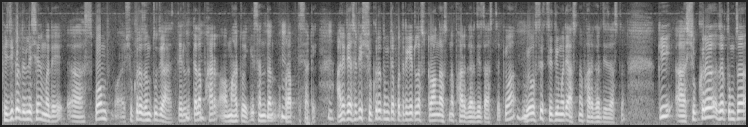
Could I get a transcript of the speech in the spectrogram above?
फिजिकल रिलेशनमध्ये स्पर्म शुक्रजंतू जे आहेत त्याला त्याला फार महत्त्व आहे की संतान प्राप्तीसाठी. आणि त्यासाठी शुक्र तुमच्या पत्रिकेतला स्ट्रॉंग असणं फार गरजेचं असतं किंवा व्यवस्थित स्थितीमध्ये असणं फार गरजेचं असतं. की शुक्र जर तुमचा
